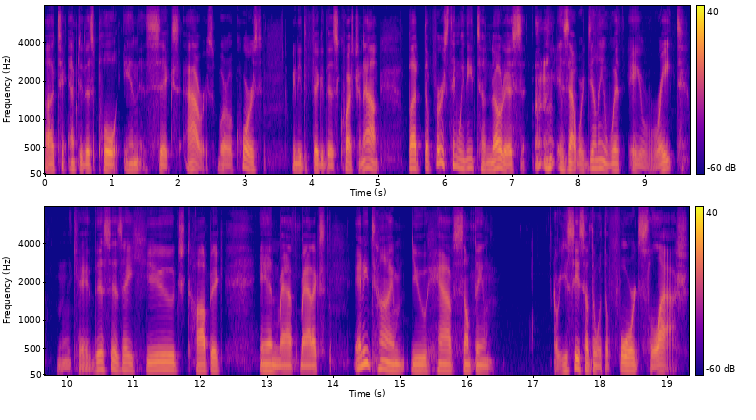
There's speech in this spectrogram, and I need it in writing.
uh, to empty this pool in six hours? Well, of course, we need to figure this question out. But the first thing we need to notice is that we're dealing with a rate. Okay, this is a huge topic in mathematics. anytime you have something or you see something with a forward slash,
